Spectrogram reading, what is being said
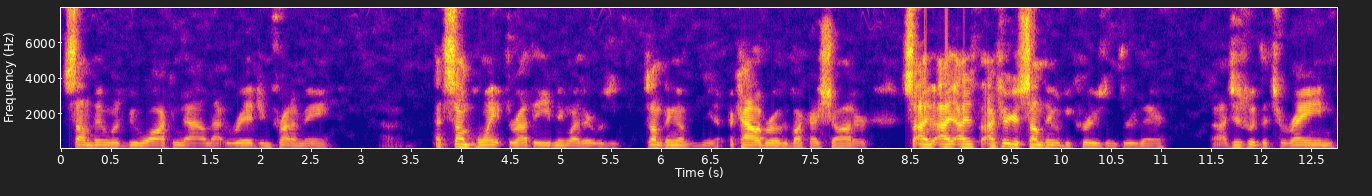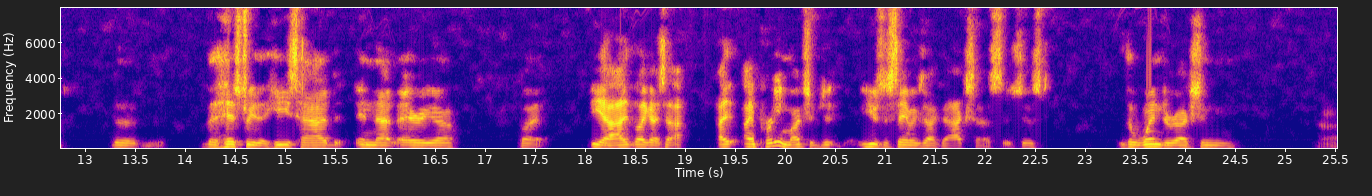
something would be walking down that ridge in front of me uh, at some point throughout the evening, whether it was something of you know, a caliber of the buck I shot or so I, I, I figured something would be cruising through there, uh, just with the terrain, the, the history that he's had in that area. But yeah, I, like I said, I, I pretty much use the same exact access. It's just the wind direction uh,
